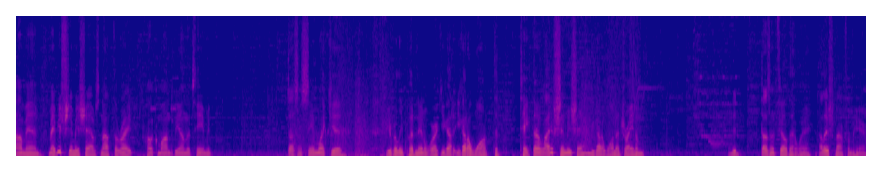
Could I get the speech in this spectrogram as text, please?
Oh man, maybe Shimmy Sham's not the right Pokemon to be on the team. It doesn't seem like you you're really putting in work. You gotta you gotta want to take their life, Shimmy Sham. You gotta want to drain them. It doesn't feel that way. At least not from here.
